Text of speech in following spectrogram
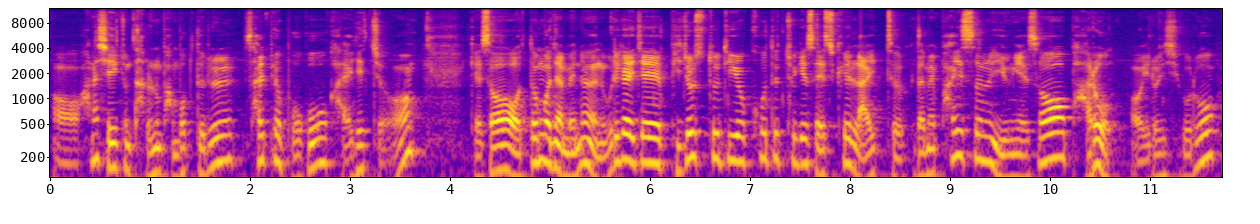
어, 하나씩 좀 다루는 방법들을 살펴보고 가야겠죠 그래서 어떤 거냐면은 우리가 이제 Visual Studio Code 쪽에서 SQLite 그 다음에 파이썬을 이용해서 바로 어, 이런 식으로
